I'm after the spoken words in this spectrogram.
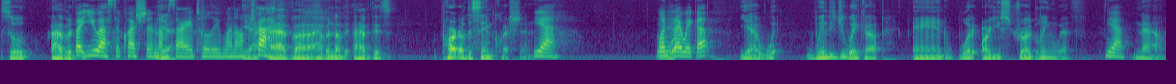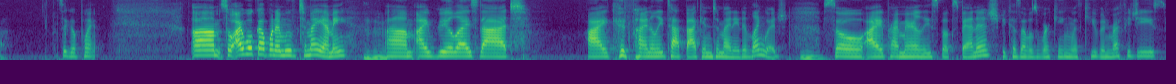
So I have a but you asked a question i'm sorry i totally went off yeah. track I have uh, I have another. I have this part of the same question. yeah when did i wake up Yeah. Wh- when did you wake up, and what are you struggling with yeah now? That's a good point. Um, so I woke up when I moved to Miami. Mm-hmm. Um, I realized that I could finally tap back into my native language. Mm. So I primarily spoke Spanish because I was working with Cuban refugees.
